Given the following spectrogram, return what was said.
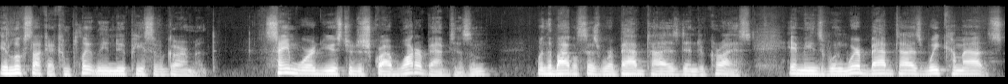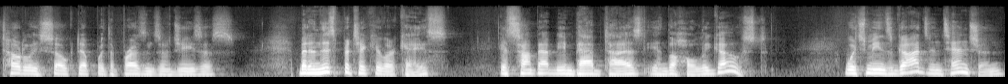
it looks like a completely new piece of garment. Same word used to describe water baptism when the Bible says we're baptized into Christ. It means when we're baptized, we come out totally soaked up with the presence of Jesus. But in this particular case, it's talking about being baptized in the Holy Ghost, which means God's intention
